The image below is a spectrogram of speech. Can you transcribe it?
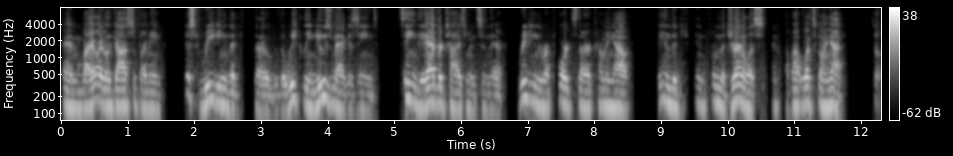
and by idle gossip, I mean just reading the, the, the weekly news magazines, seeing the advertisements in there, reading the reports that are coming out in the in, from the journalists about what's going on. So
